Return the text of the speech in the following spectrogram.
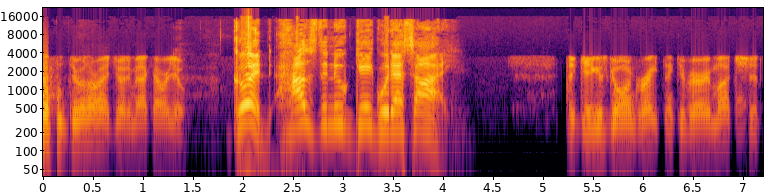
Doing all right, Jody Mac. How are you? Good. How's the new gig with SI? The gig is going great. Thank you very much. It's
